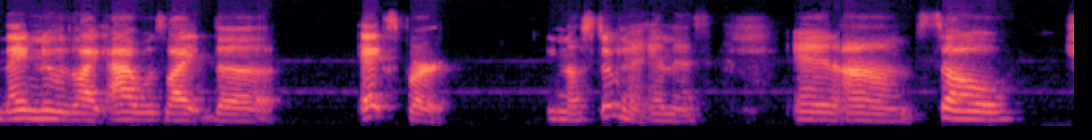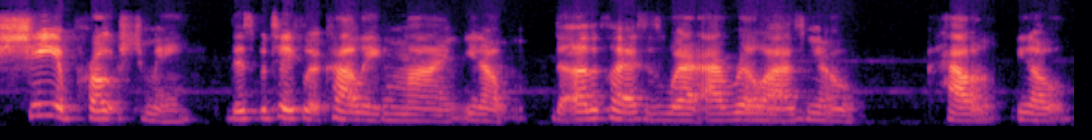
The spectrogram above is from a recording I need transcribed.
They knew like I was like the expert, you know, student in this. And um, so she approached me, this particular colleague of mine, you know, the other classes where I realized, you know, how, you know,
